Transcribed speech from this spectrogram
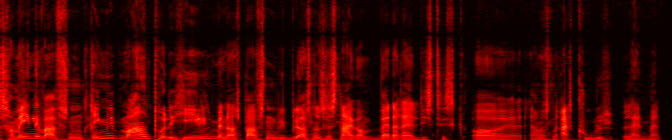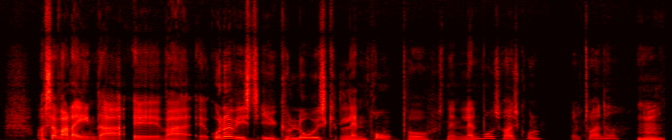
som egentlig var sådan rimelig meget på det hele, men også bare sådan, vi bliver også nødt til at snakke om, hvad der er realistisk. Og øh, han var sådan en ret cool landmand. Og så var der en, der øh, var øh, undervist i økologisk landbrug på sådan en landbrugshøjskole, eller tror jeg, det hedder. Mm.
